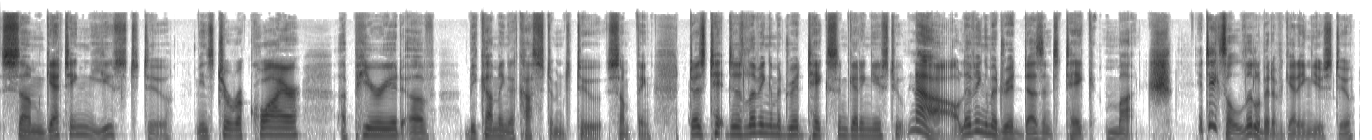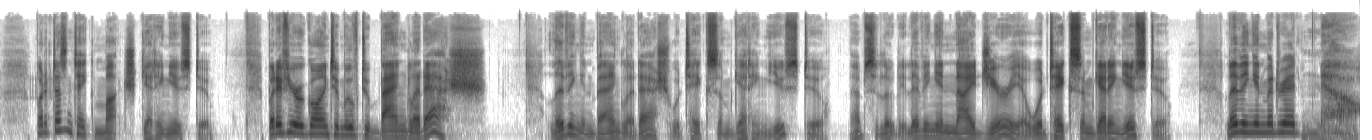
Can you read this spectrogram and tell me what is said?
some getting used to means to require a period of becoming accustomed to something. Does, t- does living in Madrid take some getting used to? No, living in Madrid doesn't take much. It takes a little bit of getting used to, but it doesn't take much getting used to. But if you're going to move to Bangladesh, living in Bangladesh would take some getting used to. Absolutely. Living in Nigeria would take some getting used to. Living in Madrid? No.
